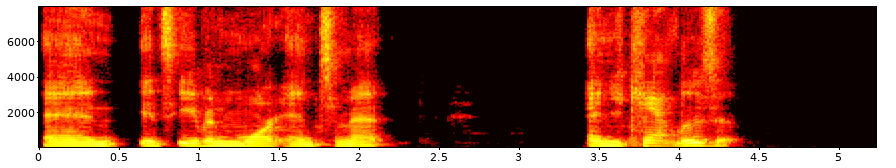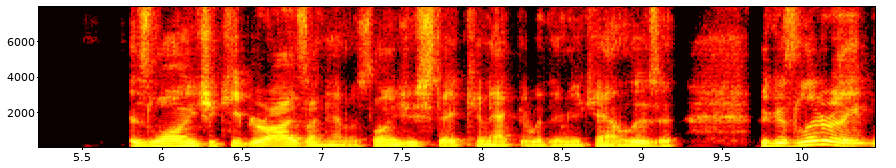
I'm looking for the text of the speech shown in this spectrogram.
And it's even more intimate, and you can't lose it. As long as you keep your eyes on him, as long as you stay connected with him, you can't lose it. Because literally,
